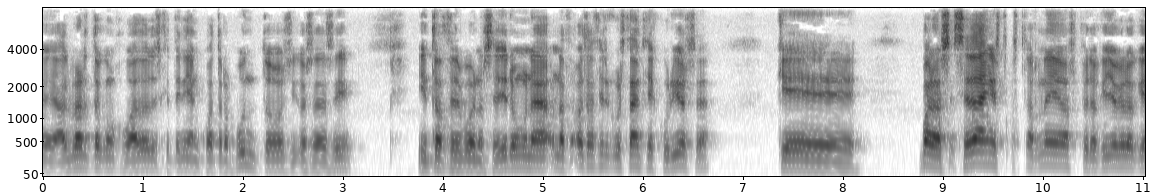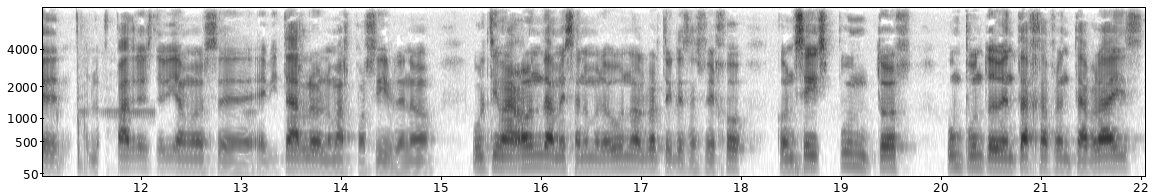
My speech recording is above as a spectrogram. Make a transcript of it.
eh, Alberto con jugadores que tenían cuatro puntos y cosas así. Y entonces, bueno, se dieron una, otra circunstancia curiosa que, bueno, se, da en estos torneos, pero que yo creo que los padres debíamos eh, evitarlo lo más posible, ¿no? Última ronda, mesa número uno, Alberto Iglesias Feijó con seis puntos, un punto de ventaja frente a Bryce,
